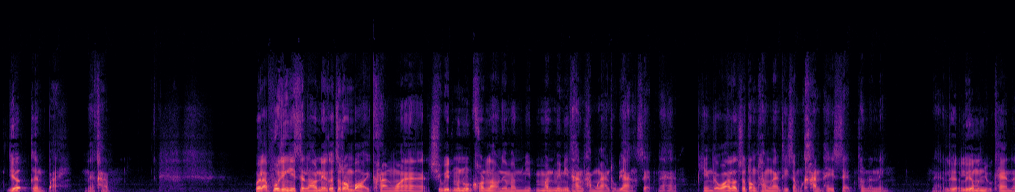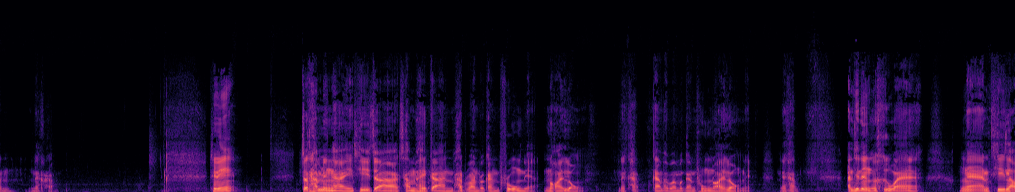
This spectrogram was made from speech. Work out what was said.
ๆ เยอะเกินไปนะครับ เวลาพูดอย่างนี้เสร็จแล้วเนี่ยก็จะต้องบอกอีกครั้งว่าชีวิตมนุษย์คนเราเนี่ยมันม,มันไม่มีทางทำงานทุกอย่างเสร็จนะฮะเพียงแต่ว่าเราจะต้องทำงานที่สำคัญให้เสร็จเท่านั้นเองนะเรื่องเรื่องมันอยู่แค่นั้นนะครับ ทีนี้จะทำยังไงที่จะทำให้การผัดวันประกันพรุ่งเนี่ยน้อยลงนะครับ การผัดวันประกันพรุ่งน้อยลงเนี่ยนะครับ อันที่หนึ่งก็คือว่างานที่เรา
